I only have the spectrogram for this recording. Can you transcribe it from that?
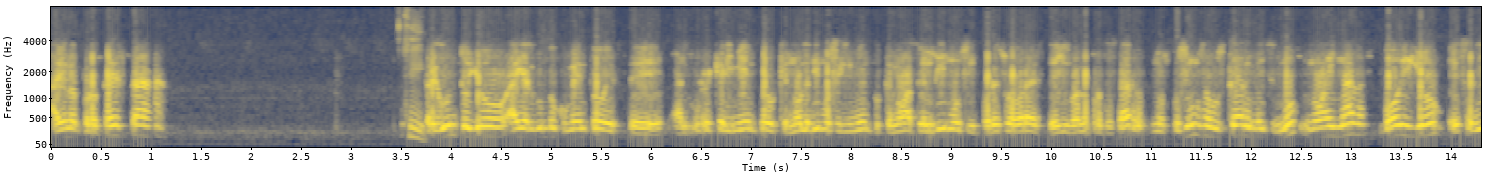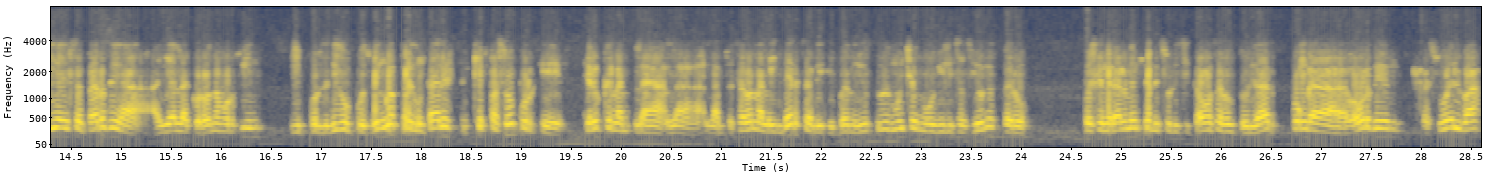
hay una protesta Pregunto yo, ¿hay algún documento, este, algún requerimiento que no le dimos seguimiento, que no atendimos y por eso ahora este, ellos van a protestar? Nos pusimos a buscar y me dicen, no, no hay nada. Voy yo ese día, esa tarde, a, allá a la Corona Morfín y pues le digo, pues vengo a preguntar este, qué pasó porque creo que la, la, la, empezaron a la inversa. Le dije, bueno, yo tuve muchas movilizaciones, pero pues generalmente le solicitamos a la autoridad ponga orden, resuelva,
